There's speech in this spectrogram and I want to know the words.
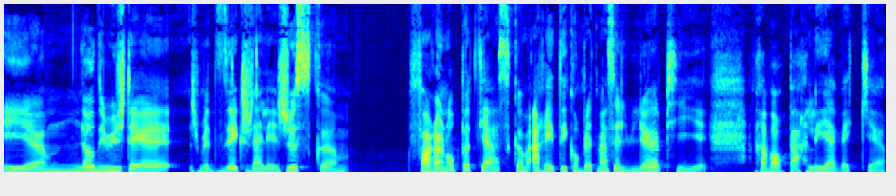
Et là, au début, j'étais, je me disais que j'allais juste comme faire un autre podcast, comme arrêter complètement celui-là. Puis après avoir parlé avec euh,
